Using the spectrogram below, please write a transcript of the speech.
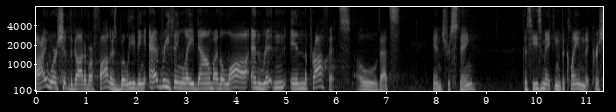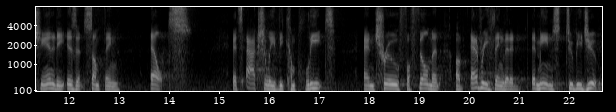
I worship the God of our fathers, believing everything laid down by the law and written in the prophets. Oh, that's interesting. Because he's making the claim that Christianity isn't something else, it's actually the complete and true fulfillment of everything that it, it means to be Jew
